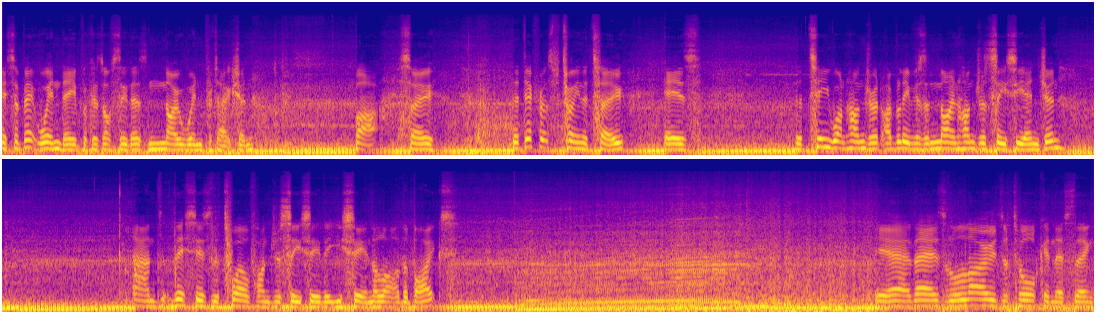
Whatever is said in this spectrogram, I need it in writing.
It's a bit windy because obviously there's no wind protection but so the difference between the two is the T100 I believe is a 900cc engine. And this is the 1200cc that you see in a lot of the bikes. Yeah there's loads of torque in this thing.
